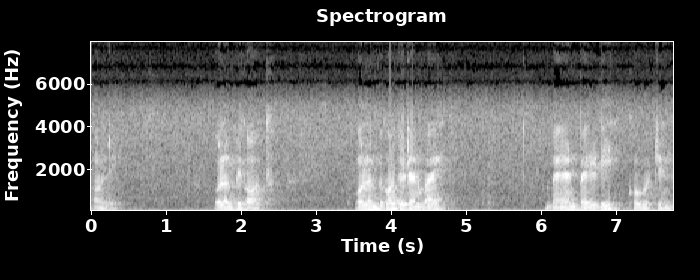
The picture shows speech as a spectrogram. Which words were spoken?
only. Olympic oath. Olympic oath written by Baron Pierre Coubertin.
